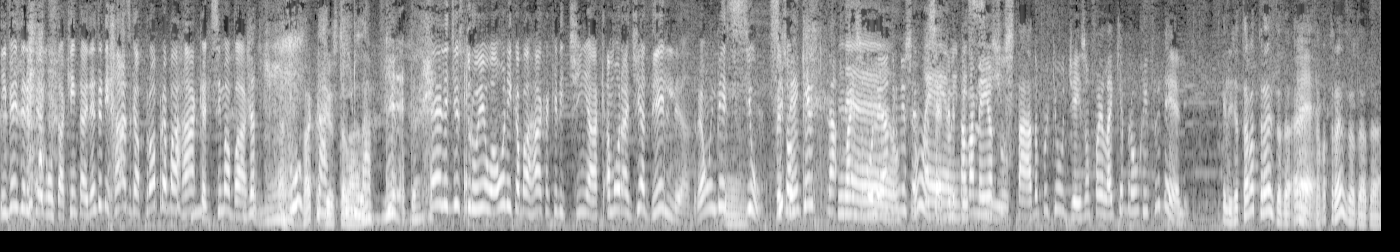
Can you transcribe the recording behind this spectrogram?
Em vez dele perguntar quem tá aí dentro, ele rasga a própria barraca de cima a baixo. É, vai que o Jason tá lá, né? vida. Ele destruiu a única barraca que ele tinha, a, moradia dele, Leandro. É um imbecil. O Se pessoal- bem que ele. não, mas Não, o Leandro nisso ele não tá é certo. um Ele tava meio imbecil. assustado porque o Jason foi lá e quebrou o rifle dele. Ele já tava atrás da. da- é, É. tava atrás da. da, da-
